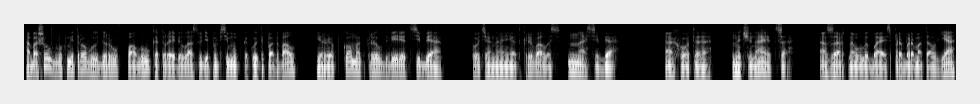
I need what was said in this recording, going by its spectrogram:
обошел двухметровую дыру в полу, которая вела, судя по всему, в какой-то подвал, и рывком открыл дверь от себя, хоть она и открывалась на себя. Охота начинается. Азартно улыбаясь, пробормотал я,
